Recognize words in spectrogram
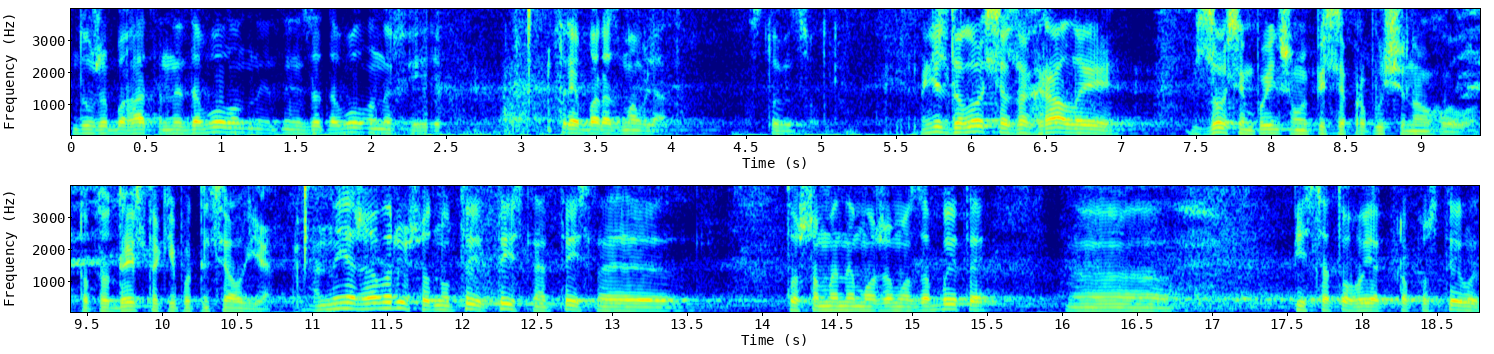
дуже багато недоволених, незадоволених, і треба розмовляти 100%. Мені здалося, заграли зовсім по-іншому після пропущеного голу. Тобто десь такий потенціал є. Ну я ж говорю, що ну, ти, тисне, тисне те, що ми не можемо забити. Е, після того, як пропустили,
